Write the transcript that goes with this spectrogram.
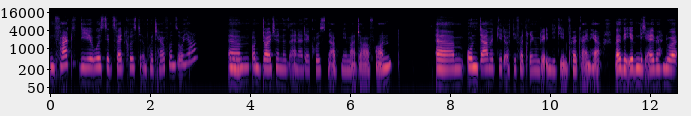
ein Fakt, die EU ist der zweitgrößte Importeur von Soja. Ähm, und Deutschland ist einer der größten Abnehmer davon. Ähm, und damit geht auch die Verdrängung der indigenen Völker einher, weil wir eben nicht einfach nur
